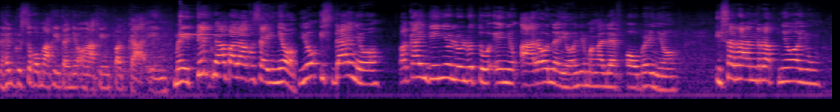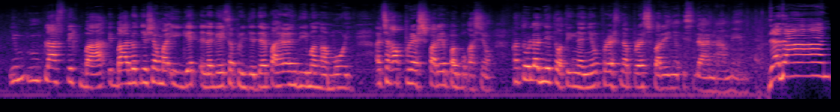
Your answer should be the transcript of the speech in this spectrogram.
dahil gusto ko makita nyo ang aking pagkain. May tip nga pala ako sa inyo. Yung isda nyo, pagka hindi nyo lulutuin yung araw na yon, yung mga leftover nyo, isaran wrap nyo yung yung plastic ba, ibalot nyo siyang maigit, ilagay sa frigidaire para hindi mangamoy. At saka fresh pa rin pagbukas nyo. Katulad nito, tingnan nyo, fresh na fresh pa rin yung isda namin. Dadan!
